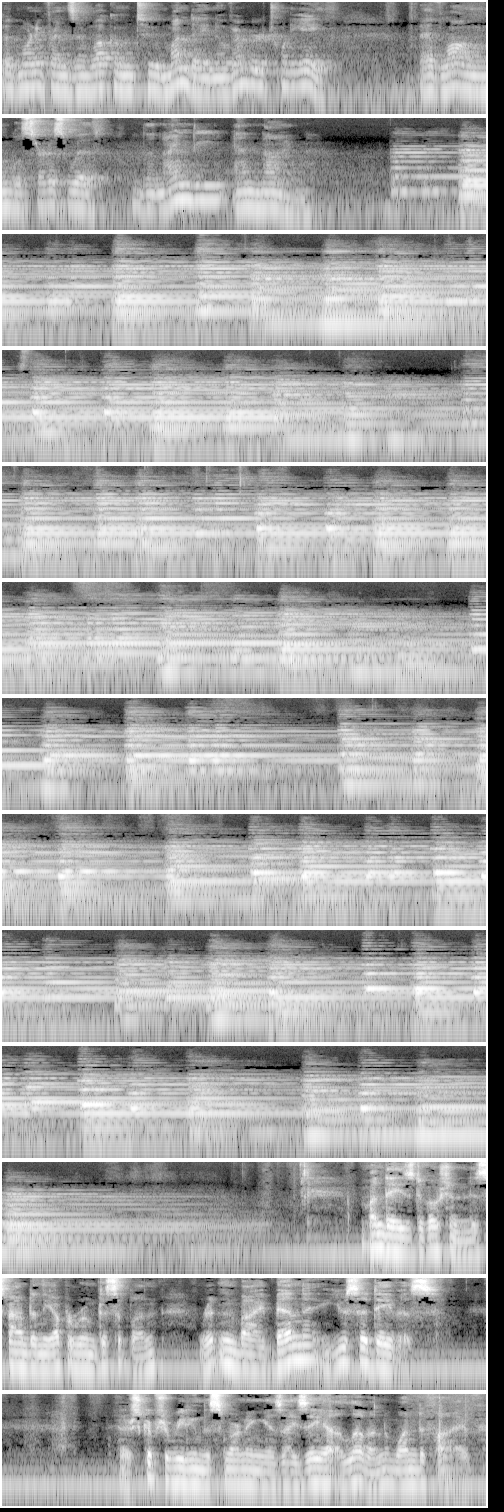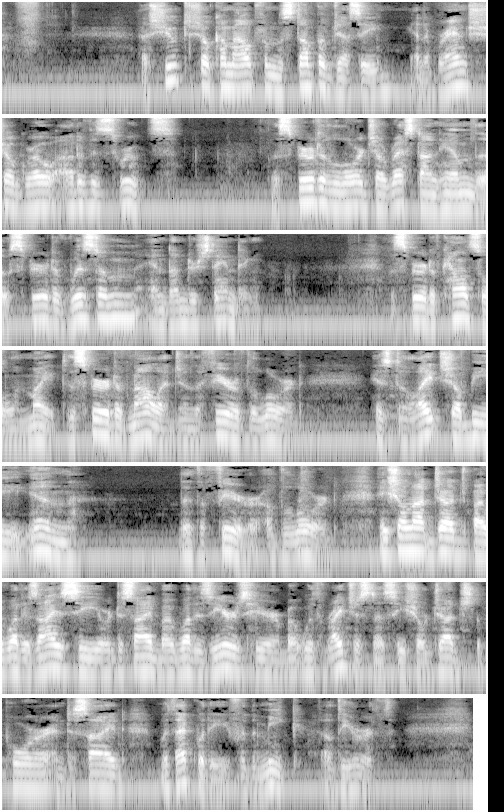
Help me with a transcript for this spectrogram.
Good morning, friends, and welcome to Monday, November 28th. Bev Long will start us with the 90 and 9. Monday's devotion is found in the Upper Room Discipline, written by Ben Yosua-Davis. And our scripture reading this morning is Isaiah 11, 1 to 5. A shoot shall come out from the stump of Jesse, and a branch shall grow out of his roots. The Spirit of the Lord shall rest on him, the Spirit of wisdom and understanding, the Spirit of counsel and might, the Spirit of knowledge and the fear of the Lord his delight shall be in the, the fear of the Lord. He shall not judge by what his eyes see or decide by what his ears hear, but with righteousness he shall judge the poor and decide with equity for the meek of the earth.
